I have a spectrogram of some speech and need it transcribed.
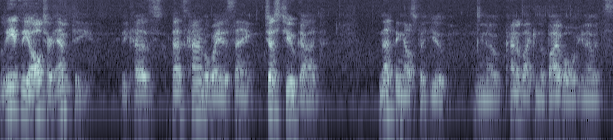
leave the altar empty, because that's kind of a way of saying, just you, God, nothing else but you. You know, kind of like in the Bible, you know, it's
